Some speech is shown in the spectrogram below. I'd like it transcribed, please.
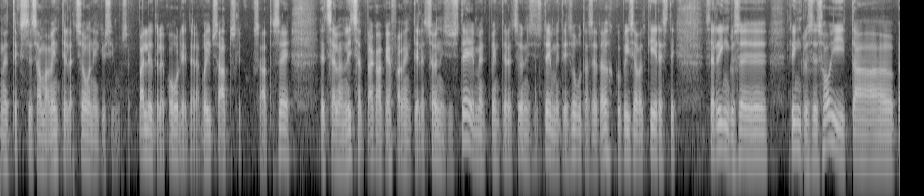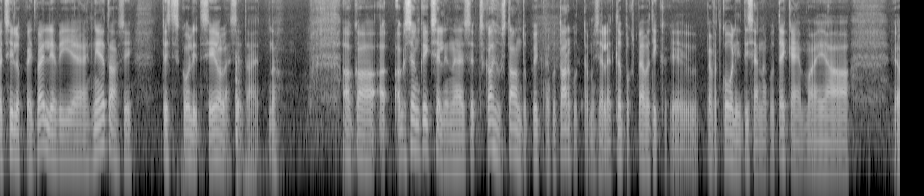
näiteks seesama ventilatsiooni küsimus, et paljudele koolidele võib saatuslikuks saada see, et seal on lihtsalt väga kehva ventilatsioonisüsteem, et ventilatsioonisüsteemid ei suuda seda õhku piisavalt kiiresti seal ringluse, ringluses hoida, patsillukaid välja viia ja nii edasi. teistes koolides ei ole seda, et noh aga, aga see on kõik selline, see kahjuks taandub kõik nagu targutamisele, et lõpuks peavad ikkagi, peavad koolid ise nagu tegema ja ja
